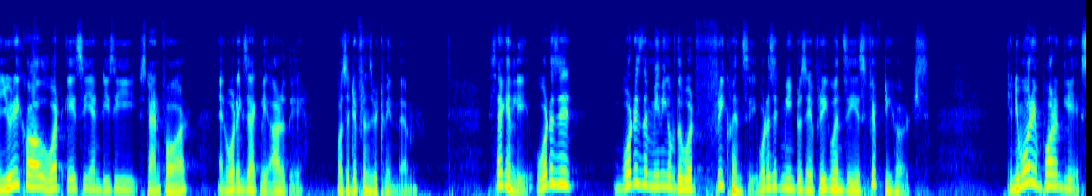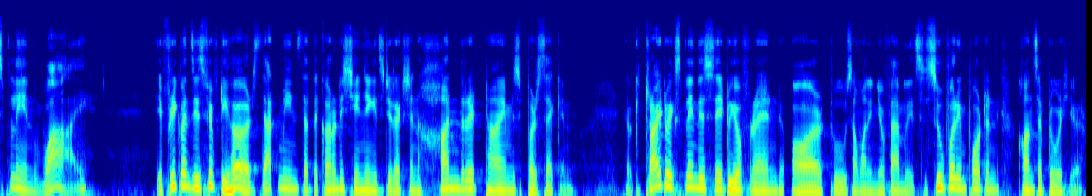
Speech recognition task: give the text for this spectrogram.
can you recall what AC and DC stand for and what exactly are they? What's the difference between them? Secondly, what is it? What is the meaning of the word frequency? What does it mean to say frequency is 50 hertz? Can you more importantly explain why? If frequency is 50 hertz, that means that the current is changing its direction 100 times per second. Okay, try to explain this, say, to your friend or to someone in your family. It's a super important concept over here.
